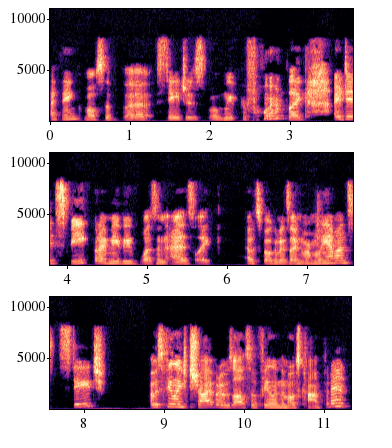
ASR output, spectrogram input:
I think most of the stages when we performed, like I did speak, but I maybe wasn't as like outspoken as I normally am on stage. I was feeling shy, but I was also feeling the most confident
